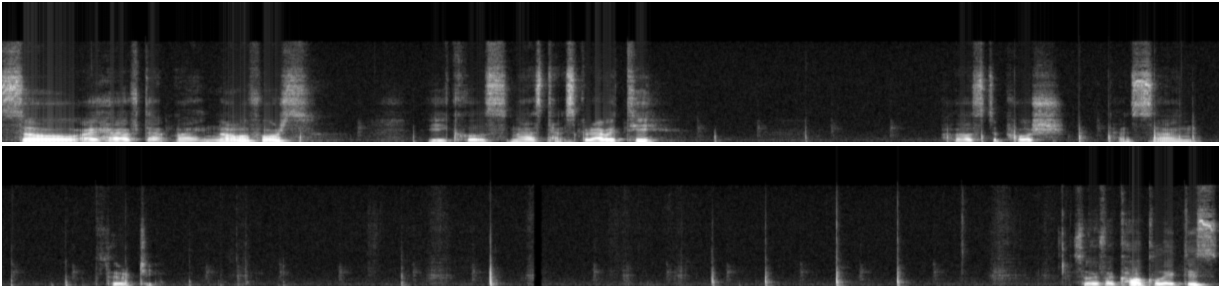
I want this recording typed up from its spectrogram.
so I have that my normal force equals mass times gravity plus the push times sine 30. So if I calculate this,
